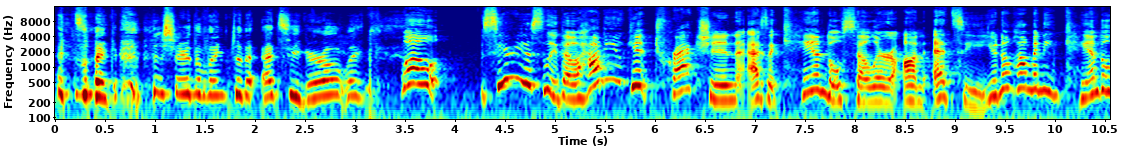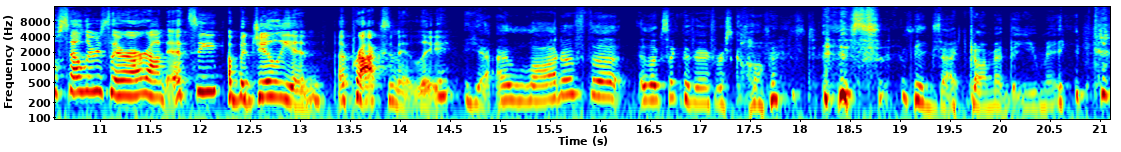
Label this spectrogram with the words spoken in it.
It's like share the link to the Etsy girl. Like well, seriously though, how do you get traction as a candle seller on Etsy? You know how many candle sellers there are on Etsy? A bajillion, approximately. yeah, a lot of the it looks like the very first comment is the exact comment that you made.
